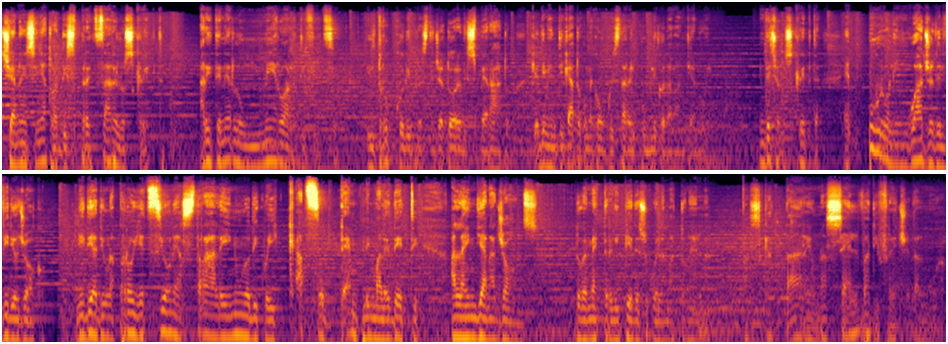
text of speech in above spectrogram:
Ci hanno insegnato a disprezzare lo script, a ritenerlo un mero artifizio, il trucco di prestigiatore disperato che ha dimenticato come conquistare il pubblico davanti a lui. Invece lo script è puro linguaggio del videogioco, l'idea di una proiezione astrale in uno di quei cazzo di templi maledetti alla Indiana Jones, dove mettere il piede su quella mattonella fa scattare una selva di frecce dal muro.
